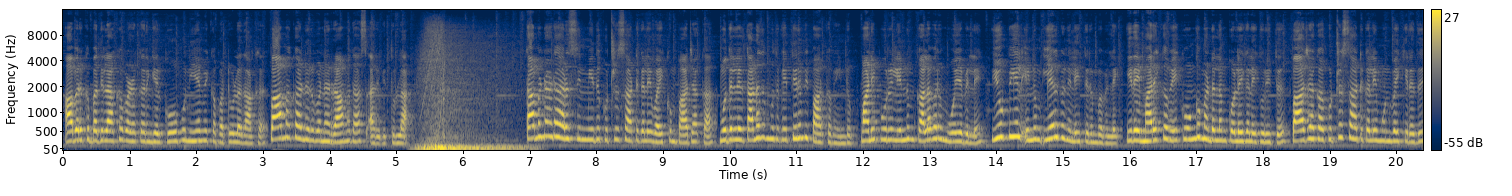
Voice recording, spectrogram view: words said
அவருக்கு பதிலாக வழக்கறிஞர் கோபு நியமிக்கப்பட்டுள்ளதாக பாமக நிறுவனர் ராமதாஸ் அறிவித்துள்ளார். தமிழ்நாடு அரசின் மீது குற்றச்சாட்டுகளை வைக்கும் பாஜக முதலில் தனது முதுகை திரும்பி பார்க்க வேண்டும். மணிப்பூரில் இன்னும் கலவரம் ஓயவில்லை. யூபியில் இன்னும் இயல்பு நிலை திரும்பவில்லை. இதை மறைக்கவே கொங்கு மண்டலம் கொலைகளை குறித்து பாஜக குற்றச்சாட்டுகளை முன்வைக்கிறது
